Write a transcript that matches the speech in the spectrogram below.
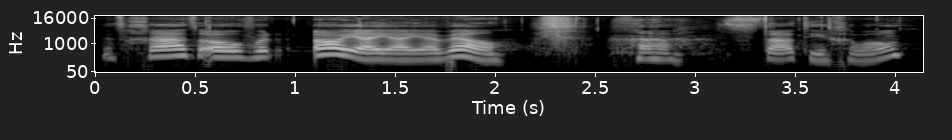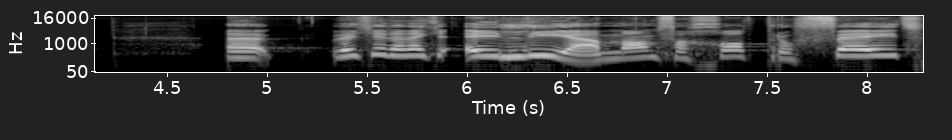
Het gaat over. Oh ja, ja, ja, wel. het staat hier gewoon. Uh, weet je, dan denk je Elia, man van God, profeet.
